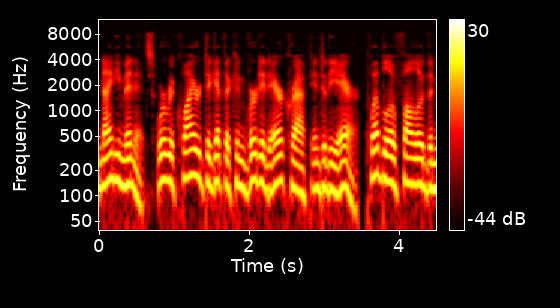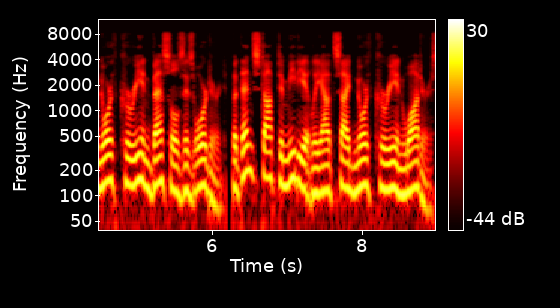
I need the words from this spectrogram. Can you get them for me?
90 minutes were required to get the converted aircraft into the air. Pueblo followed the North Korean vessels as ordered, but then stopped immediately outside North Korean waters.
